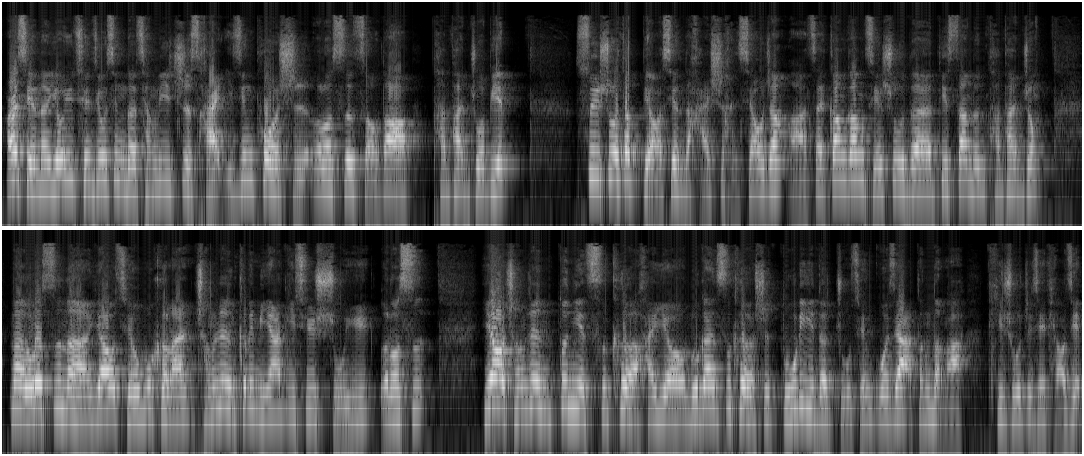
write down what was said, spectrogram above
而且呢，由于全球性的强力制裁已经迫使俄罗斯走到谈判桌边，虽说他表现的还是很嚣张啊，在刚刚结束的第三轮谈判中。那俄罗斯呢，要求乌克兰承认克里米亚地区属于俄罗斯，也要承认顿涅茨克还有卢甘斯克是独立的主权国家等等啊，提出这些条件。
